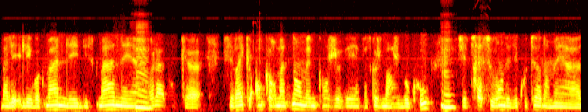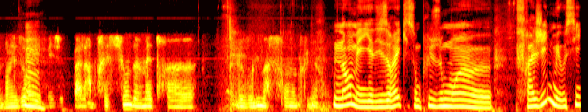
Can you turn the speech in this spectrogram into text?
bah, les les Walkman, les Discman et euh, Mm. voilà. Donc euh, c'est vrai qu'encore maintenant, même quand je vais parce que je marche beaucoup, Mm. j'ai très souvent des écouteurs dans mes euh, dans les oreilles, Mm. mais j'ai pas l'impression de mettre euh, le volume à fond non plus. hein. Non, mais il y a des oreilles qui sont plus ou moins fragiles, mais aussi,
